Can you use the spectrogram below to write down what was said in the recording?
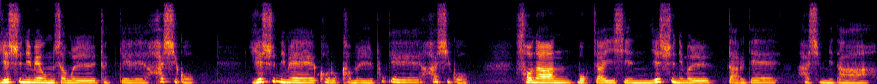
예수님의 음성을 듣게 하시고 예수님의 거룩함을 보게 하시고 선한 목자이신 예수님을 따르게 하십니다.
